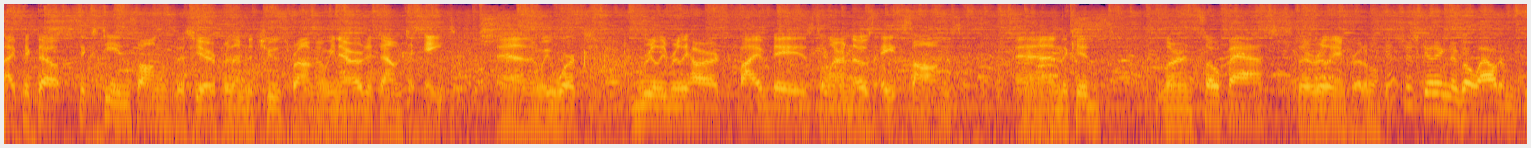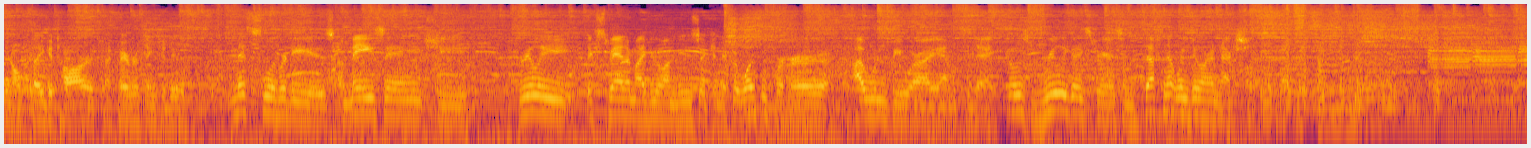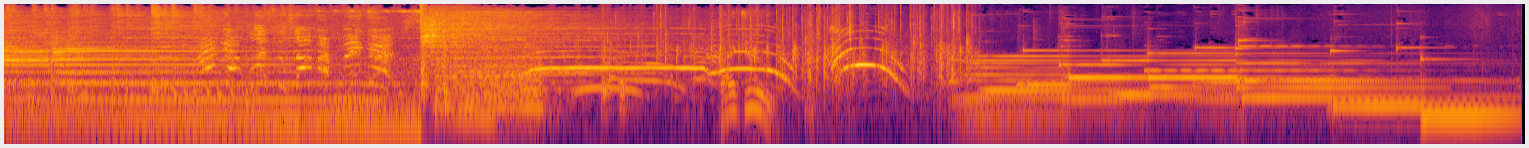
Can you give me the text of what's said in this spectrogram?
I picked out 16 songs this year for them to choose from and we narrowed it down to eight. And we worked really, really hard for five days to learn those eight songs. And the kids learned so fast, they're really incredible. It's just getting to go out and, you know, play guitar. It's my favorite thing to do. Miss Liberty is amazing. She really expanded my view on music, and if it wasn't for her, I wouldn't be where I am today. It was a really good experience. I'm definitely doing it next year. Thank you.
